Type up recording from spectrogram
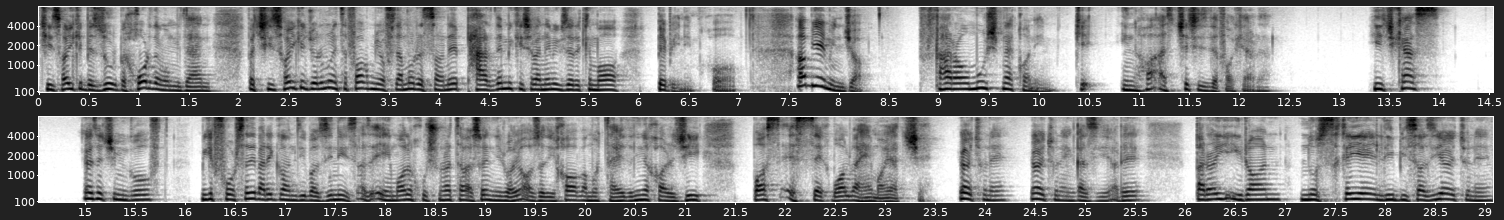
چیزهایی که به زور به خوردمون میدن و چیزهایی که جلومون اتفاق میفته اما رسانه پرده می‌کشه و نمی‌گذاره که ما ببینیم. خب؟ اما بیایم اینجا. فراموش نکنیم که اینها از چه چیزی دفاع کردن. هیچ کس. یادت چی می‌گفت؟ میگه فرصتی برای گاندی بازی نیست. از اعمال خشونت توسط نیروهای آزادیخواه و متحدین خارجی باس استقبال و حمایت شه. یادتونه؟ یادتونه این قضیه؟ آره. برای ایران نسخه لیبی سازی یادتونه؟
